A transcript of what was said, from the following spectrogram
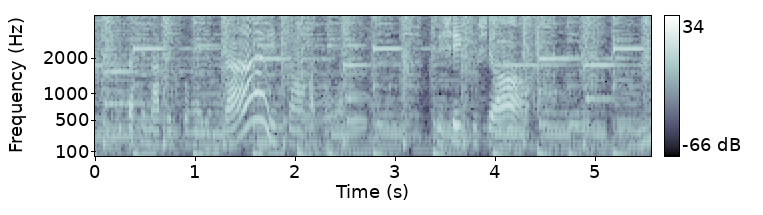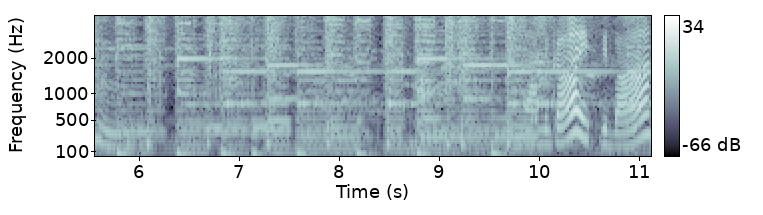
Ikitasin natin to ngayon guys. Nakakatuwa. I-shake ko siya. Mm. Ang dami guys, di ba?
